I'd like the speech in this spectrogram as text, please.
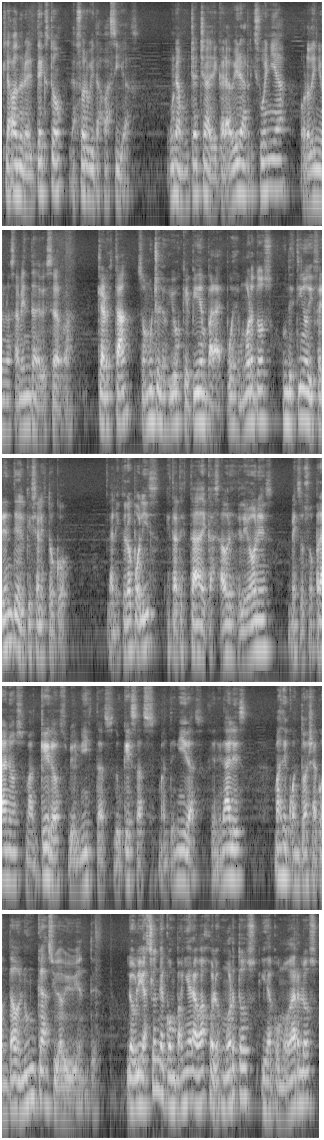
clavando en el texto las órbitas vacías. Una muchacha de calavera risueña ordeña una osamenta de becerra. Claro está, son muchos los vivos que piden para después de muertos un destino diferente del que ya les tocó. La necrópolis está testada de cazadores de leones, sopranos, banqueros, violinistas, duquesas, mantenidas, generales, más de cuanto haya contado nunca Ciudad Viviente. La obligación de acompañar abajo a los muertos y de acomodarlos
